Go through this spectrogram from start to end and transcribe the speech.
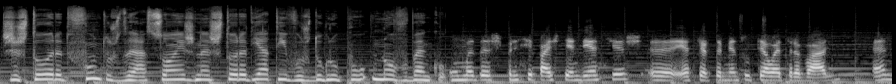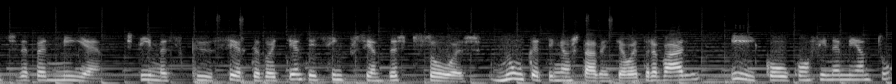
gestora de fundos de ações na gestora de ativos do grupo Novo Banco. Uma das principais tendências uh, é certamente o teletrabalho. Antes da pandemia, estima-se que cerca de 85% das pessoas nunca tinham estado em teletrabalho e com o confinamento,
